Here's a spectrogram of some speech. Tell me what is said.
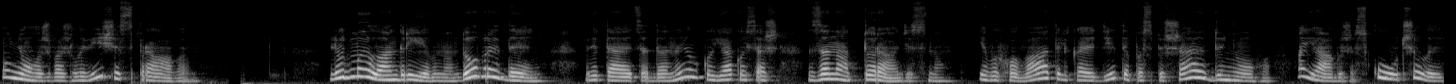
у нього ж важливіші справи. Людмила Андріївна, добрий день. Вітається Данилко якось аж занадто радісно. І вихователька, і діти поспішають до нього. А як же, скучили.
